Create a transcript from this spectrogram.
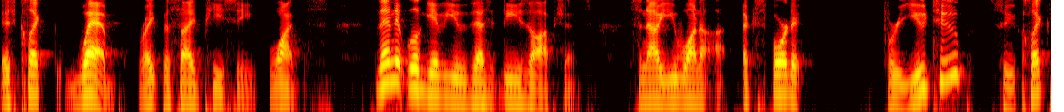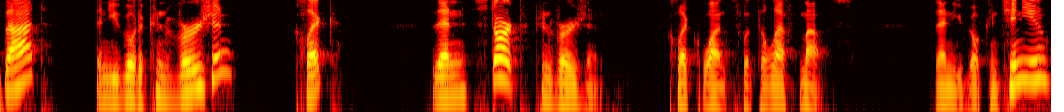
is click web right beside PC once. Then it will give you this, these options. So now you want to uh, export it for YouTube. So you click that. Then you go to conversion, click, then start conversion. Click once with the left mouse. Then you go continue,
